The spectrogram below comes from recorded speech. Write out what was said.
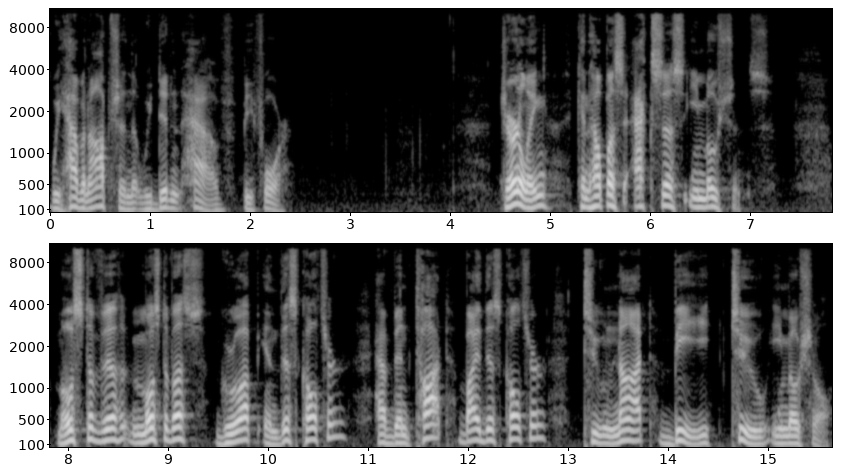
we have an option that we didn't have before. Journaling can help us access emotions. Most of, the, most of us grew up in this culture, have been taught by this culture to not be too emotional.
